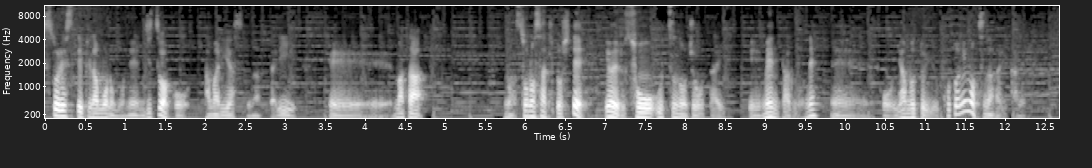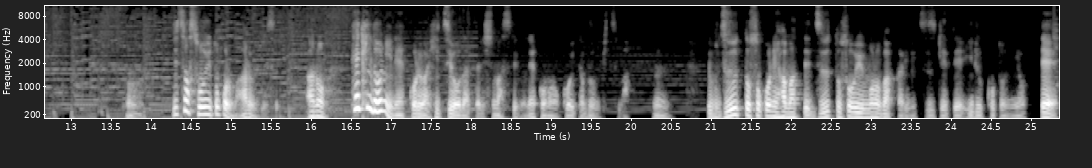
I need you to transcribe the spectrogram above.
ストレス的なものもね、実はこう溜まりやすくなったり、えー、また、まあ、その先として、いわゆる躁鬱の状態、えー、メンタルをね、えー、こう病むということにもつながりかねない。うん。実はそういうところもあるんです。あの、適度にね、これは必要だったりしますけどね、この、こういった分泌は。うん。でもずっとそこにはまって、ずっとそういうものばっかり見続けていることによって、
